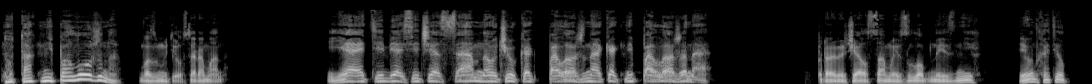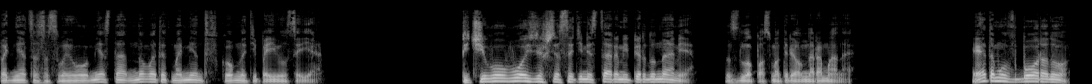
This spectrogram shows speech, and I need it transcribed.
«Но так не положено», — возмутился Роман. «Я тебя сейчас сам научу, как положено, а как не положено!» Прорычал самый злобный из них, и он хотел подняться со своего места, но в этот момент в комнате появился я. «Ты чего возишься с этими старыми пердунами?» — зло посмотрел на Романа. «Этому в бороду,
